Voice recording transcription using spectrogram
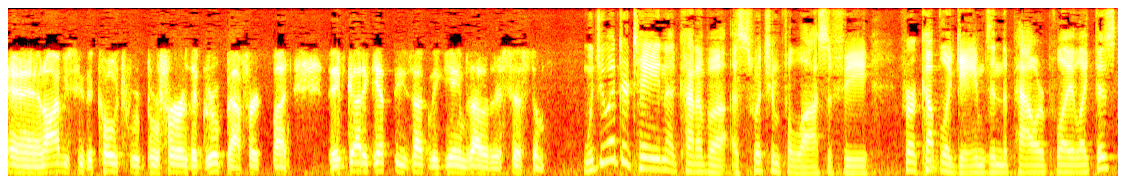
And obviously the coach would prefer the group effort, but they've got to get these ugly games out of their system. Would you entertain a kind of a, a switch in philosophy for a couple of games in the power play? Like this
